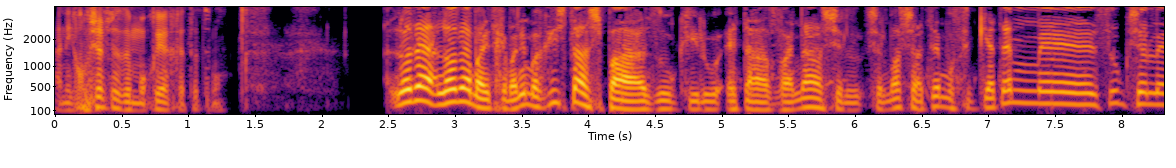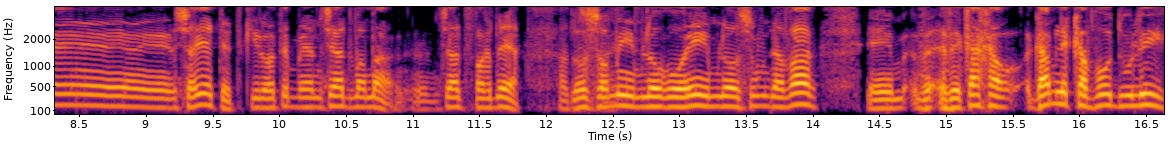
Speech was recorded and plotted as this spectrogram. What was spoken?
אני חושב שזה מוכיח את עצמו. לא יודע, לא יודע מה איתכם, אני מרגיש את ההשפעה הזו, כאילו, את ההבנה של, של מה שאתם עושים, כי אתם אה, סוג של אה, שייטת, כאילו, אתם אנשי הדממה, אנשי הצפרדע, לא. שומעים, לא רואים, לא שום דבר, אה, ו- וככה, גם לכבוד הוא לי,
